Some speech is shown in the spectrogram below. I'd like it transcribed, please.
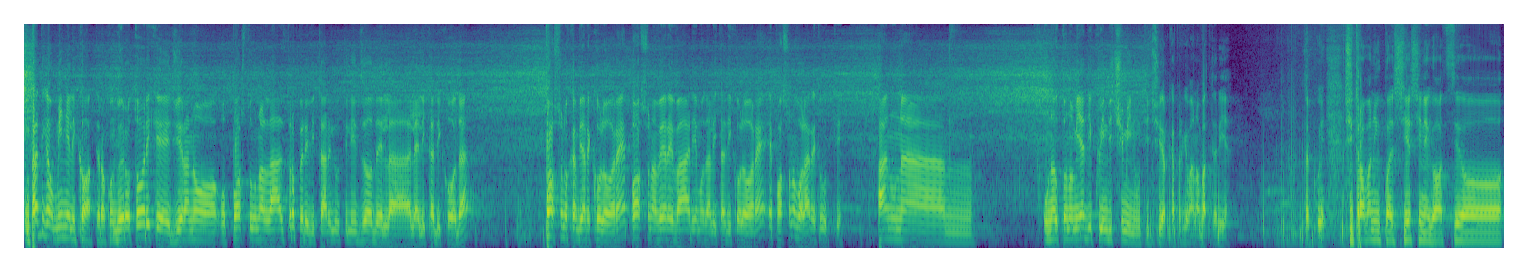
In pratica è un mini elicottero con due rotori che girano opposto uno all'altro per evitare l'utilizzo dell'elica di coda. Possono cambiare colore, possono avere varie modalità di colore e possono volare tutti. Hanno una, mm, un'autonomia di 15 minuti circa perché vanno a batteria. Per cui si trovano in qualsiasi negozio,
